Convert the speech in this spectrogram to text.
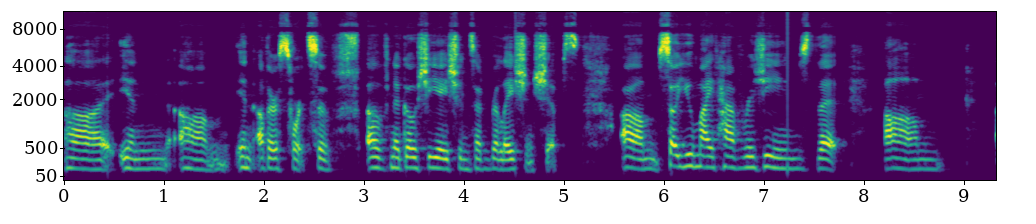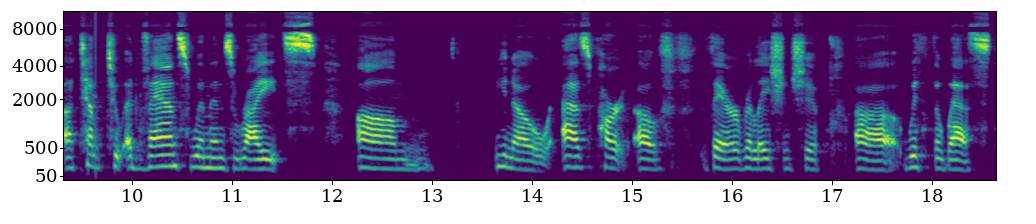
uh, in um, in other sorts of of negotiations and relationships. Um, so you might have regimes that um, attempt to advance women's rights. Um, you know, as part of their relationship uh, with the West,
